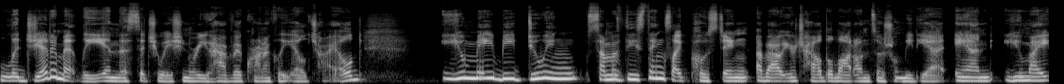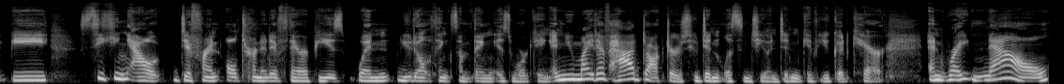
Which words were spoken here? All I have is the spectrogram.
legitimately in this situation where you have a chronically ill child, you may be doing some of these things like posting about your child a lot on social media, and you might be seeking out different alternative therapies when you don't think something is working. And you might have had doctors who didn't listen to you and didn't give you good care. And right now,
